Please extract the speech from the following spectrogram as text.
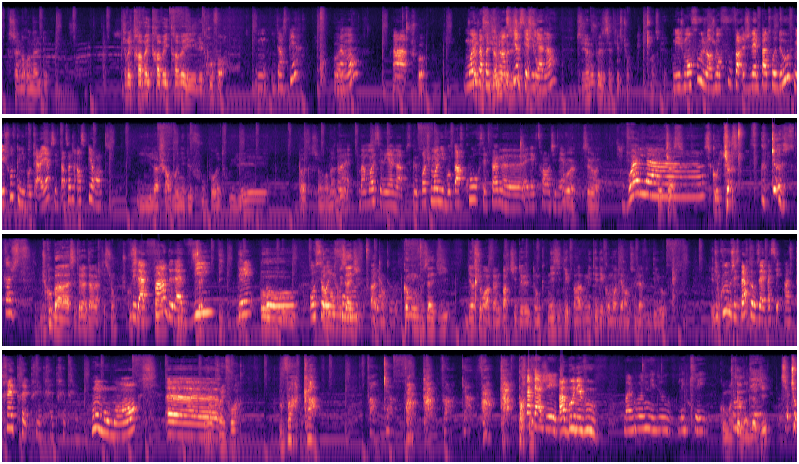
Cristiano Ronaldo. J'aurais travaille, travaille, travaille il est trop fort. il t'inspire? Ouais. Vraiment Ah, Je sais pas. moi je une me personne qui m'inspire c'est. Rihanna. J'ai jamais posé cette question. Mais je m'en fous, genre je m'en fous. Enfin, je l'aime pas trop de ouf, mais je trouve que niveau carrière, c'est une personne inspirante. Il a charbonné de fou pour être où il est. Ouais, Cristiano Ronaldo. Ouais, bah moi c'est Rihanna. Parce que franchement, niveau parcours, cette femme, euh, elle est extraordinaire. Ouais, c'est vrai. Voilà C'est cocasse. Cocasse. Gosse. Du coup, bah, c'était la dernière question. C'est la fin de la vie Des Oh. hauts. On se Comme on retrouve vous a dit. Attends. bientôt. Comme on vous a dit, bien sûr, on va faire une partie 2. Donc, n'hésitez pas, mettez des commentaires en dessous de la vidéo. Et Du donc, coup, euh, j'espère que vous avez passé un très très très très très très bon moment. Euh... Et encore une fois, 20K 20K, 20K 20K. 20K Partagez Partagez. Abonnez-vous. Abonnez-vous. Les clés. Commentez, on a déjà dit. Ciao. Ciao.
